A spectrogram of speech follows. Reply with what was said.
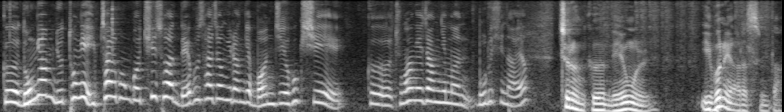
그 농협 유통의 입찰 공고 취소한 내부 사정이란 게 뭔지 혹시 그 중앙회장님은 모르시나요? 저는 그 내용을 이번에 알았습니다.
